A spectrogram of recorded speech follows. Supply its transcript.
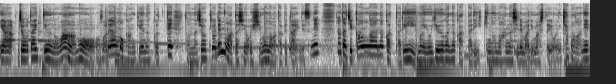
や状態っていうのはもうそれはもう関係なくってどんな状況でも私は美味しいものが食べたいんですね。ただ時間がなかったり、まあ、余裕がなかったり昨日の話でもありましたようにキャバがね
